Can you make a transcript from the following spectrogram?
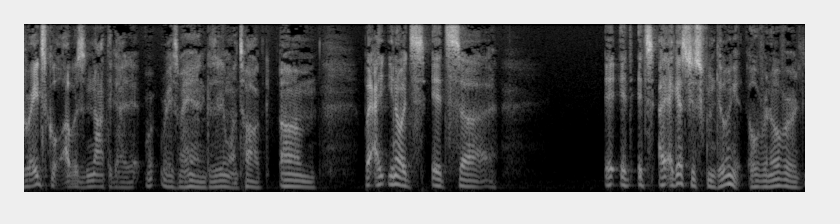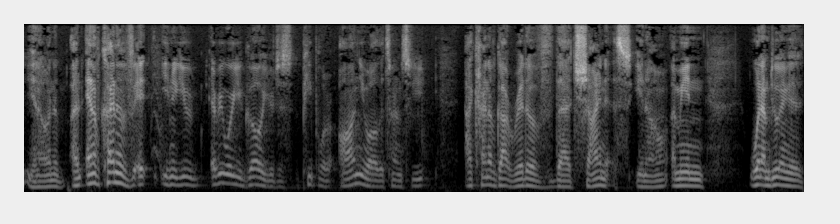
grade school, I was not the guy that raised my hand because I didn't want to talk. Um, but I, you know, it's it's. Uh, it, it, it's I guess just from doing it over and over, you know, and and I've kind of it, you know you everywhere you go, you're just people are on you all the time. So you, I kind of got rid of that shyness, you know. I mean, when I'm doing a,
